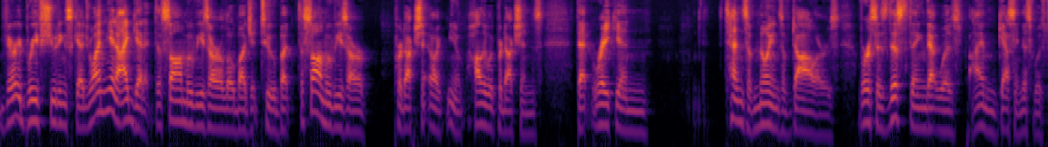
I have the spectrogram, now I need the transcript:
very brief shooting schedule. And you know, I get it. The Saw movies are low budget too, but the Saw movies are production like you know Hollywood productions that rake in tens of millions of dollars versus this thing that was I'm guessing this was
